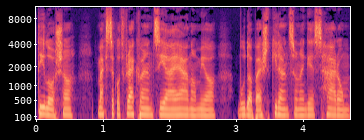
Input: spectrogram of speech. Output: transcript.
Tilosa megszokott frekvenciáján, ami a Budapest 90,3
